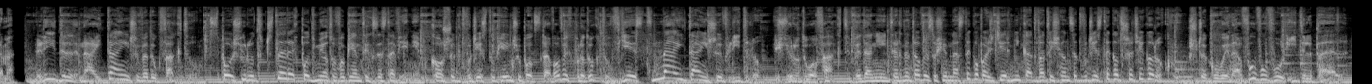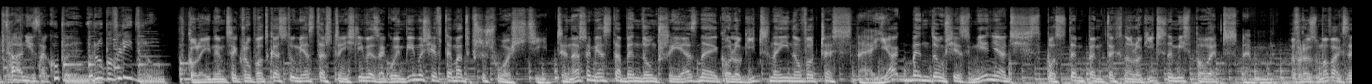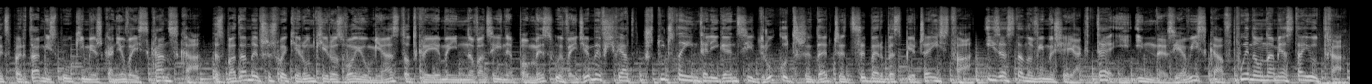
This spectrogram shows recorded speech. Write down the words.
Aflofarm. Lidl najtańszy według faktu. Spośród czterech podmiotów objętych zestawieniem, koszyk 25 podstawowych produktów jest najtańszy w Lidlu. Źródło fakt. Wydanie internetowe z 18 października 2023 roku. Szczegóły na www.lidl.pl. Tanie zakupy rób w Lidlu. W kolejnym cyklu podcastu Miasta Szczęśliwe zagłębimy się w temat przyszłości. Czy nasze miasta będą przyjazne, ekologiczne i nowoczesne? Jak będą się zmieniać z postępem technologicznym i społecznym? W rozmowach z ekspertami spółki mieszkaniowej Skanska zbadamy przyszłe kierunki rozwoju miast, odkryjemy innowacyjne pomysły, wejdziemy w świat sztucznej inteligencji, druku 3D czy cyberbezpieczeństwa i zastanowimy się, jak te i inne zjawiska wpłyną na miasta jutra.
